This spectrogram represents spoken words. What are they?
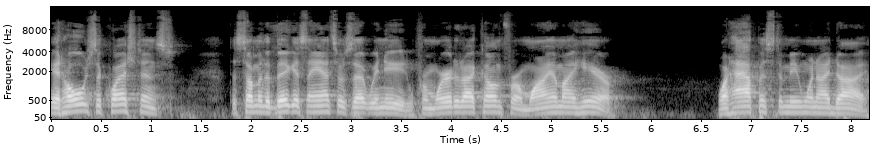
It holds the questions to some of the biggest answers that we need. From where did I come from? Why am I here? What happens to me when I die?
